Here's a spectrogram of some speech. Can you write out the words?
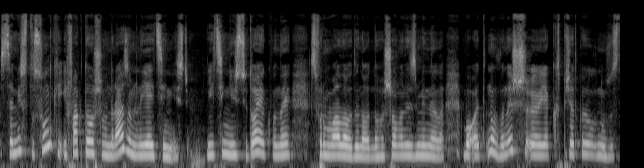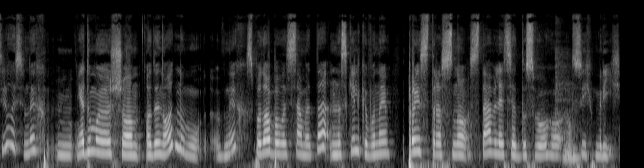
самі стосунки і факт того, що вони разом не є цінністю. Є цінністю того, як вони сформували один одного, що вони змінили. Бо от, ну, вони ж, е, як спочатку ну, зустрілись, в них я думаю, що один одному в них сподобалось саме те, наскільки вони пристрасно ставляться до свого до своїх мрій,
